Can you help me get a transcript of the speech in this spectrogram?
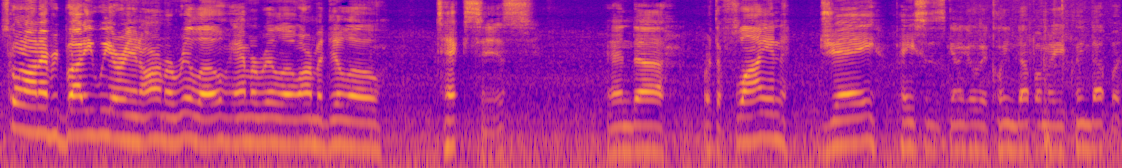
What's going on, everybody? We are in Amarillo, Amarillo, Armadillo, Texas. And uh, we're at the Flying J. Pace is going to go get cleaned up. I'm going to get cleaned up. But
